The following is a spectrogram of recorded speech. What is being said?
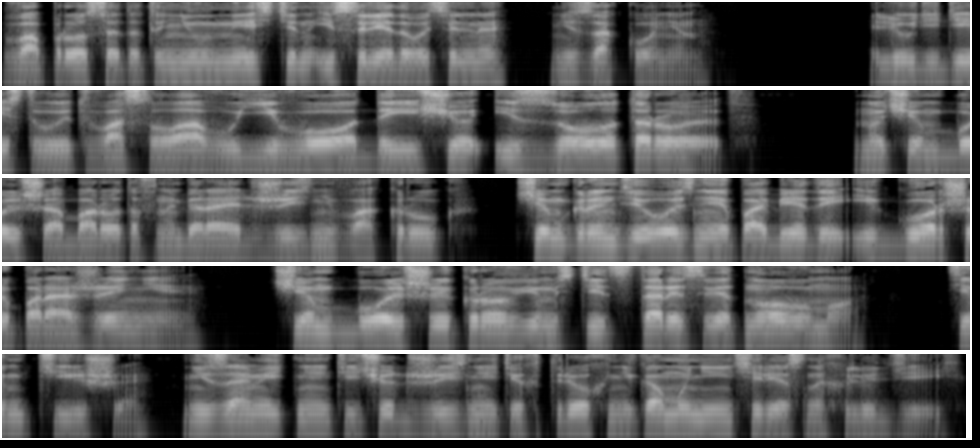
Вопрос этот неуместен и, следовательно, незаконен. Люди действуют во славу его, да еще и золото роют. Но чем больше оборотов набирает жизнь вокруг, чем грандиознее победы и горше поражения, чем больше кровью мстит старый свет новому, тем тише, незаметнее течет жизнь этих трех никому не интересных людей,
